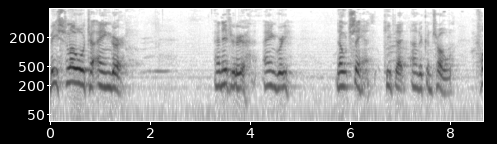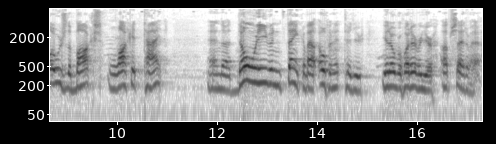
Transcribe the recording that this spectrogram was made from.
be slow to anger. And if you're angry, don't sin. Keep that under control. Close the box, lock it tight, and uh, don't even think about opening it till you get over whatever you're upset about.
